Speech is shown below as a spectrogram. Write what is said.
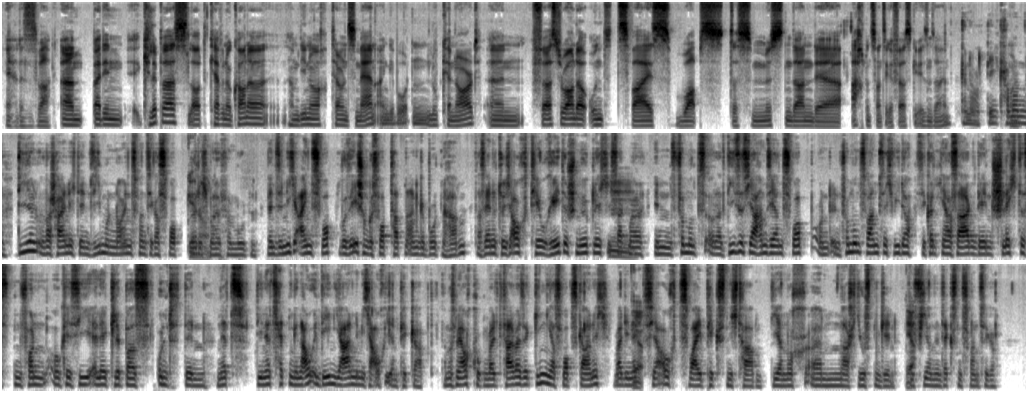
Ja, das ist wahr. Ähm, bei den Clippers, laut Kevin O'Connor, haben die noch Terrence Mann angeboten, Luke Kennard, ein First Rounder und zwei Swaps. Das müssten dann der 28er First gewesen sein. Genau, den kann und man dealen und wahrscheinlich den 27er Swap, genau. würde ich mal vermuten. Wenn sie nicht einen Swap, wo sie eh schon geswappt hatten, angeboten haben, das wäre natürlich auch theoretisch möglich. Ich mm. sag hm. mal, in 25 oder dieses Jahr haben sie einen Swap und in 25 wieder. Sie könnten ja auch sagen, den schlechtesten von OKC, LA Clippers und den Nets. Die Nets hätten genau in den Jahren nämlich ja auch ihren Pick gehabt. Da muss man ja auch gucken, weil teilweise gingen ja Swaps gar nicht, weil die Nets ja, ja auch zwei Picks nicht haben, die ja noch ähm, nach Houston gehen. Ja. Die 4 und den 26er.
